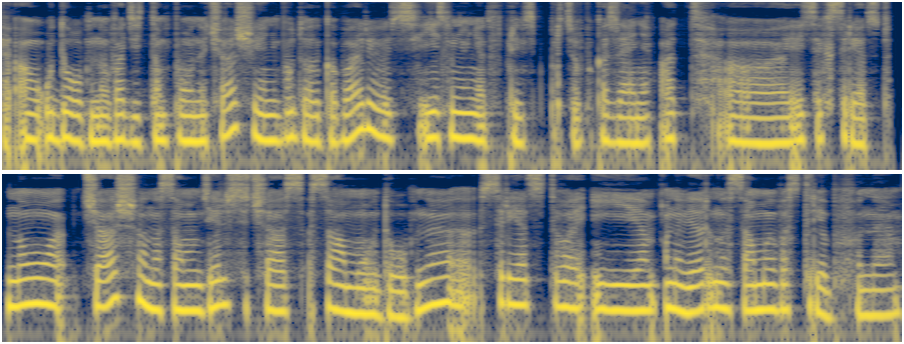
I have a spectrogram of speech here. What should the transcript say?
э, удобно водить тампоны чаши, я не буду отговаривать, если у нее нет, в принципе, противопоказаний от э, этих средств. Но чаша на самом деле сейчас самое удобное средство и, наверное, самое востребованное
